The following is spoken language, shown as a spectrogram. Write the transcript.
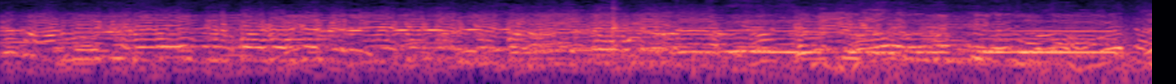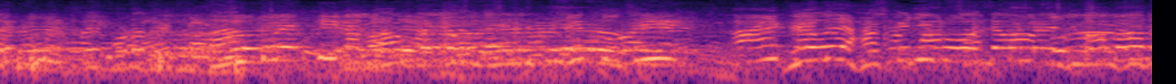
ਕਿਸਾਨ ਵੀਰ ਖੜੇ ਰਹੋ ਕਿਰਪਾ ਕਰਕੇ ਤੁਹਾਨੂੰ ਇੱਕ ਹੀ ਗੱਲ ਕਹਾਂਗੇ ਕਿ ਤੁਸੀਂ ਐਂ ਕਹਿੰਦੇ ਹੱਕ ਜੀ ਬੋਲਦੇ ਹੋ ਮੁਰਦਾਬਾਦ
